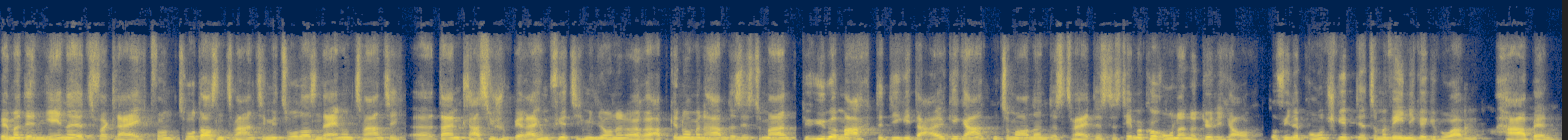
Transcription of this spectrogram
wenn man den Jänner jetzt vergleicht von 2020 mit 2021, äh, da im klassischen Bereich um 40 Millionen Euro abgenommen haben. Das ist zum einen die Übermacht der Digitalgiganten, zum anderen das zweite ist das Thema Corona natürlich auch. So viele Branchen gibt, die jetzt immer weniger geworben haben.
